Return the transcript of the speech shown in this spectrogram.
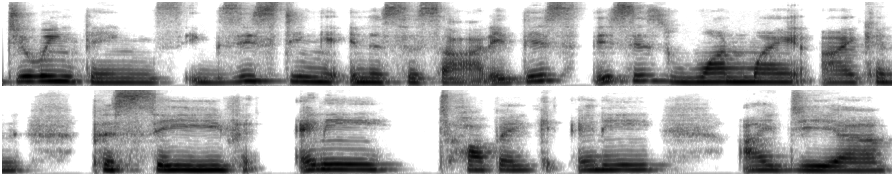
doing things existing in a society this this is one way i can perceive any topic any idea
